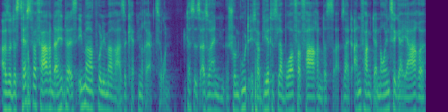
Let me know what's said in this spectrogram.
Also das Testverfahren dahinter ist immer Polymerase-Kettenreaktion. Das ist also ein schon gut etabliertes Laborverfahren, das seit Anfang der 90er Jahre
